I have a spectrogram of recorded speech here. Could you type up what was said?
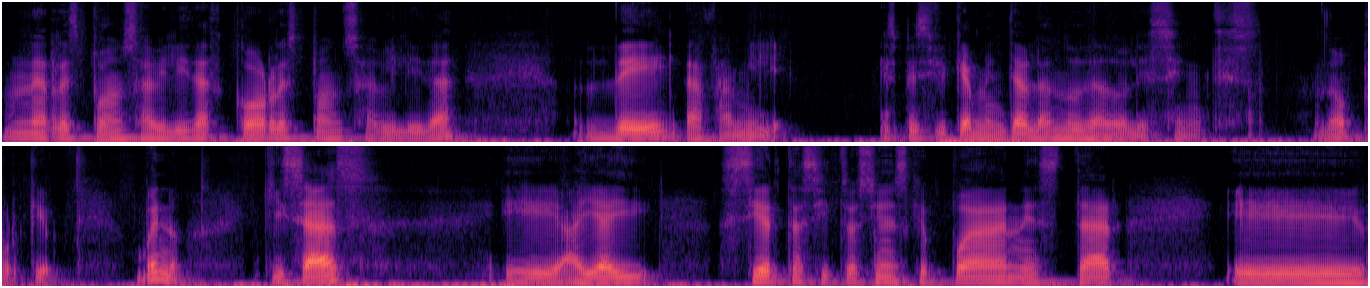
una responsabilidad, corresponsabilidad de la familia, específicamente hablando de adolescentes, ¿no? Porque, bueno, quizás eh, ahí hay ciertas situaciones que puedan estar eh,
